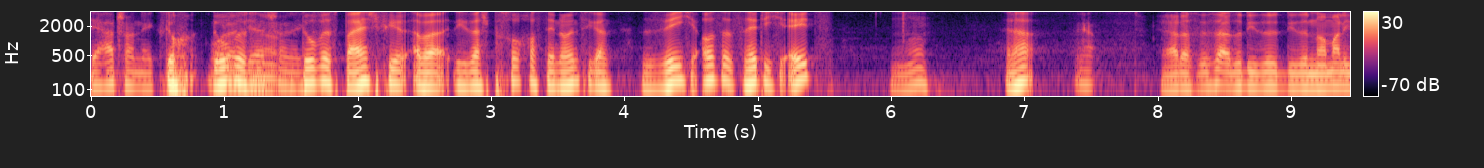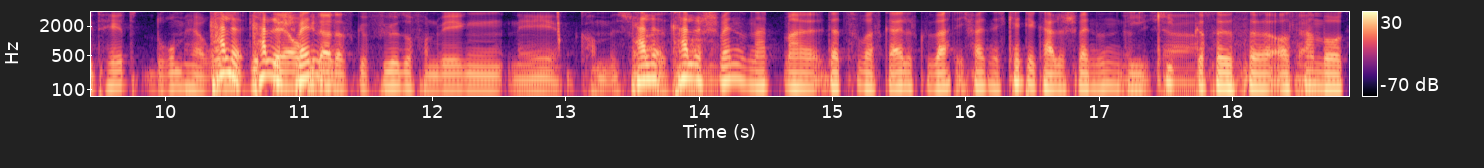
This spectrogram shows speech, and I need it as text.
Der hat schon nichts. do, Oder doofes, der hat schon nix. doofes Beispiel, aber dieser Spruch aus den 90ern, sehe ich aus, als hätte ich AIDS? Ja. Ja, Ja, das ist also diese, diese Normalität drumherum. Kalle- gibt Kalle auch Schwensen. wieder das Gefühl so von wegen, nee, komm, ist schon Kalle, alles Kalle. Schwensen hat mal dazu was Geiles gesagt. Ich weiß nicht, kennt ihr Kalle Schwensen, die ja. Kiezgröße aus Ja. Hamburg?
